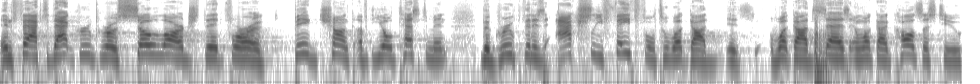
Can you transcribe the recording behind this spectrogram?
In fact, that group grows so large that for a big chunk of the Old Testament, the group that is actually faithful to what God is, what God says and what God calls us to,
